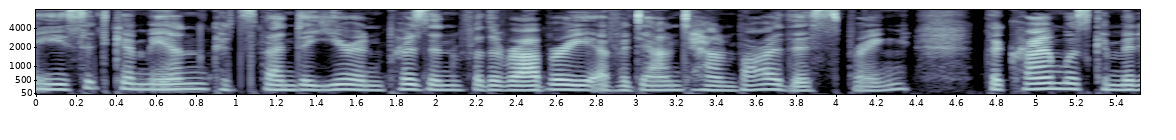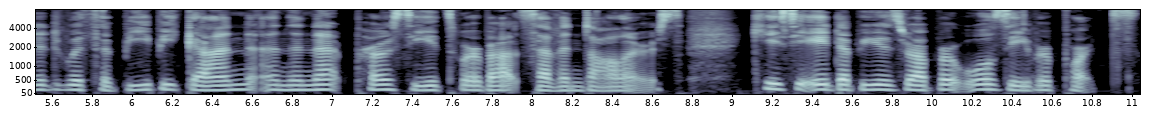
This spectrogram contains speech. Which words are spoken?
A Sitka man could spend a year in prison for the robbery of a downtown bar this spring. The crime was committed with a BB gun, and the net proceeds were about $7. KCAW's Robert Woolsey reports.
